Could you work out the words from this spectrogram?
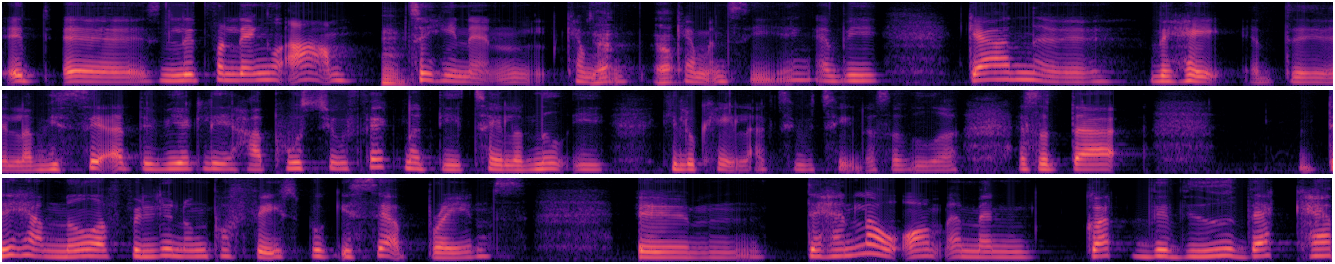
et, øh, sådan lidt forlænget arm hmm. til hinanden, kan man, ja, ja. kan man sige. Ikke? At vi gerne øh, vil have, at, øh, eller vi ser, at det virkelig har positiv effekt, når de taler ned i de lokale aktiviteter osv. Altså der, det her med at følge nogen på Facebook, især brands, øh, det handler jo om, at man godt vil vide, hvad kan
